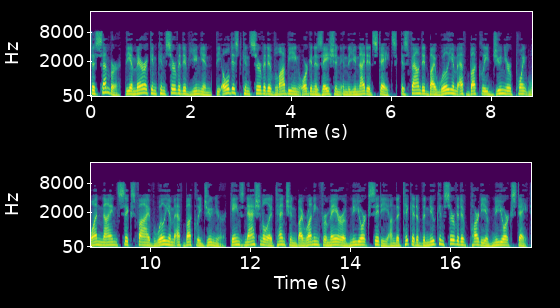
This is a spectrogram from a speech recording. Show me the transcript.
December, the American Conservative Union, the oldest conservative lobbying organization in the United States, is founded by William F. Buckley Jr. 1965 William F. Buckley, Jr., gains national attention by running for mayor of New York City on the ticket of the new Conservative Party of New York State.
